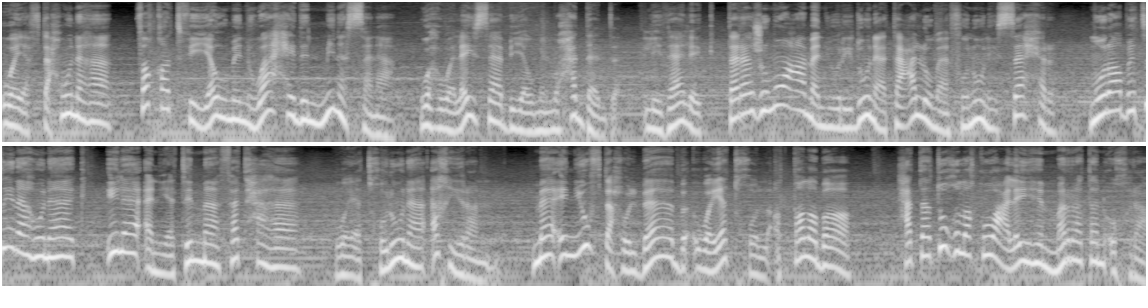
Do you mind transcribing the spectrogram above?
ويفتحونها فقط في يوم واحد من السنة وهو ليس بيوم محدد. لذلك ترى جموع من يريدون تعلم فنون السحر مرابطين هناك إلى أن يتم فتحها ويدخلون أخيرا. ما إن يفتح الباب ويدخل الطلبه حتى تغلق عليهم مرة أخرى.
